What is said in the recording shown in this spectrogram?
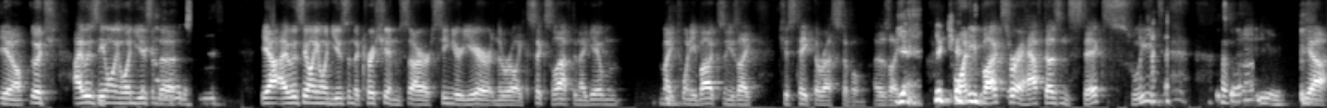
you know, which I was the only one using the, yeah, I was the only one using the Christians our senior year, and there were like six left, and I gave him my 20 bucks, and he's like, just take the rest of them. I was like, yeah. 20 bucks for a half dozen sticks? Sweet. What's going on here? yeah.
